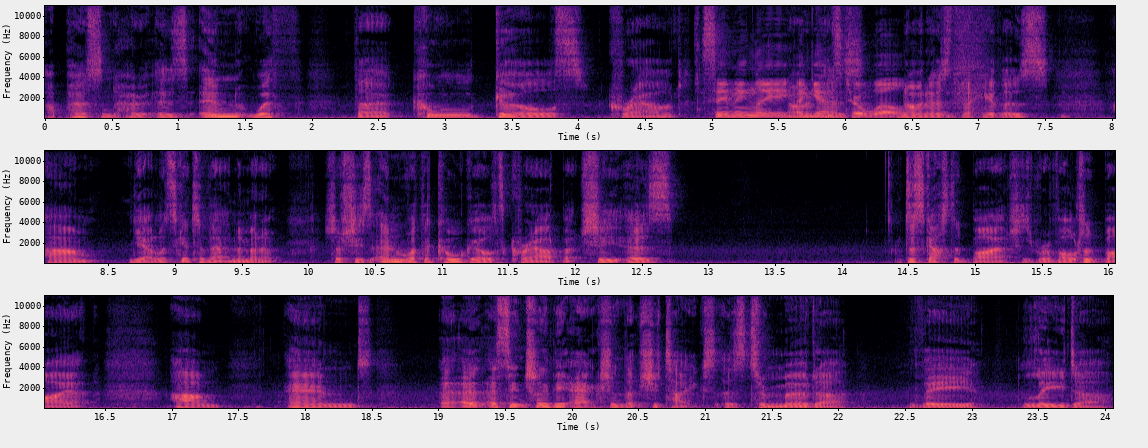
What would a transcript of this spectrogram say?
a person who is in with the cool girls crowd seemingly against as, her will. known as the Heathers. Um, yeah, let's get to that in a minute. So she's in with the cool girls crowd, but she is disgusted by it. She's revolted by it, um, and e- essentially the action that she takes is to murder the leader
